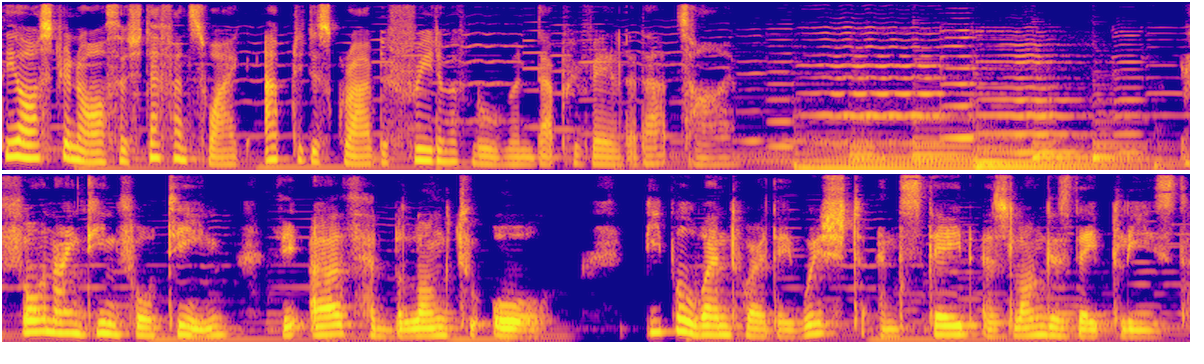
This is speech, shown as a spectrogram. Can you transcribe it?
the Austrian author Stefan Zweig aptly described the freedom of movement that prevailed at that time. Before 1914, the earth had belonged to all. People went where they wished and stayed as long as they pleased.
